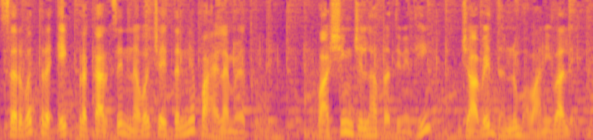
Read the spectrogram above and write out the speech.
सर्वत्र एक प्रकारचे नवचैतन्य पाहायला मिळत होते. वाशिम जिल्हा प्रतिनिधी जावेद धन्नू भवानीवाले.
